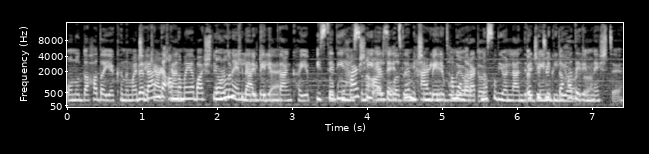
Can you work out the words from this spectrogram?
onu daha da yakınıma Ve çekerken ben de anlamaya başlıyordum onun elleri belimden kayıp istediği her şeyi elde etmem için beni tam olarak nasıl yönlendireceğini biliyordu. daha derinleşti.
